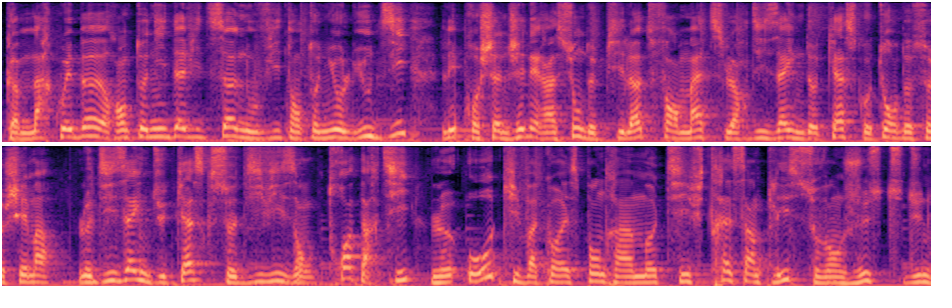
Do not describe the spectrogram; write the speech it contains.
comme Mark Webber, Anthony Davidson ou Vite Antonio Liuzzi, les prochaines générations de pilotes formatent leur design de casque autour de ce schéma. Le design du casque se divise en trois parties. Le haut, qui va correspondre à un motif très simpliste, souvent juste d'une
